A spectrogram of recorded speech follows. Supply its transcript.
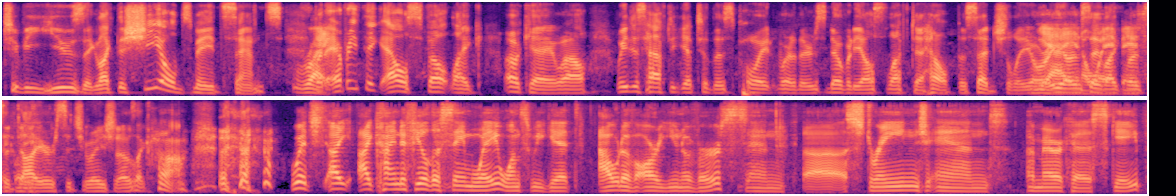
to be using? Like the shields made sense, right. but everything else felt like okay, well, we just have to get to this point where there's nobody else left to help, essentially, or Yeah, you know what I'm saying, way, like where it's a dire situation. I was like, huh. Which I, I kind of feel the same way once we get out of our universe and uh, Strange and America escape.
